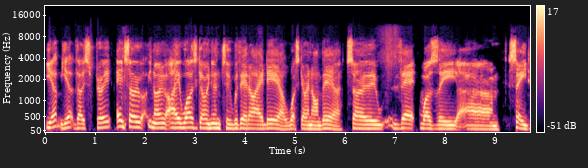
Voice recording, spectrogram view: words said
Yep, yeah, those three. And so, you know, I was going into with that idea, what's going on there. So that was the um, seed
